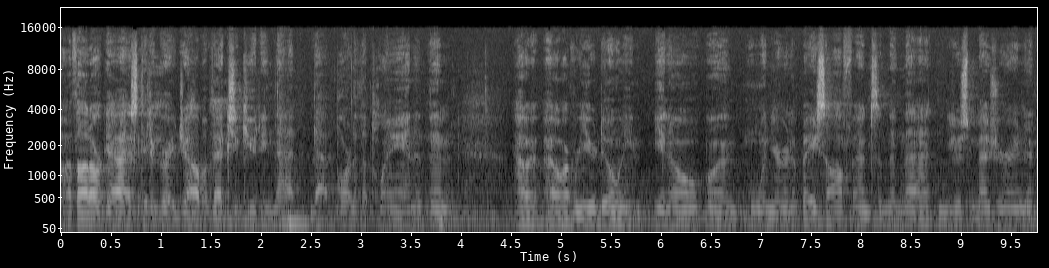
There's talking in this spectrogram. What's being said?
I thought our guys did a great job of executing that, that part of the plan, and then how- however you're doing, you know, when, when you're in a base offense and then that, and you're just measuring, and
